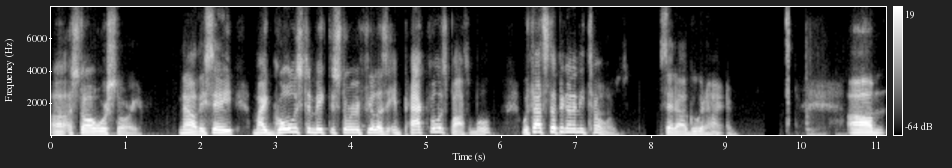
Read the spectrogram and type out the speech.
uh, a Star Wars story. Now, they say, My goal is to make the story feel as impactful as possible without stepping on any toes, said uh, Guggenheim. Um,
